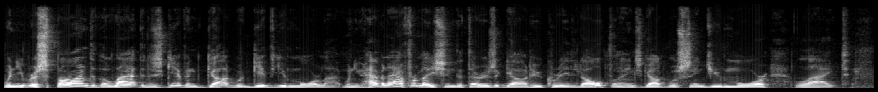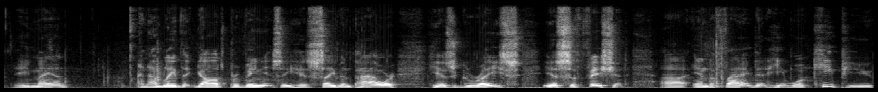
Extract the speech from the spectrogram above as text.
When you respond to the light that is given, God will give you more light. When you have an affirmation that there is a God who created all things, God will send you more light. Amen. And I believe that God's proveniency, His saving power, His grace is sufficient uh, in the fact that He will keep you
